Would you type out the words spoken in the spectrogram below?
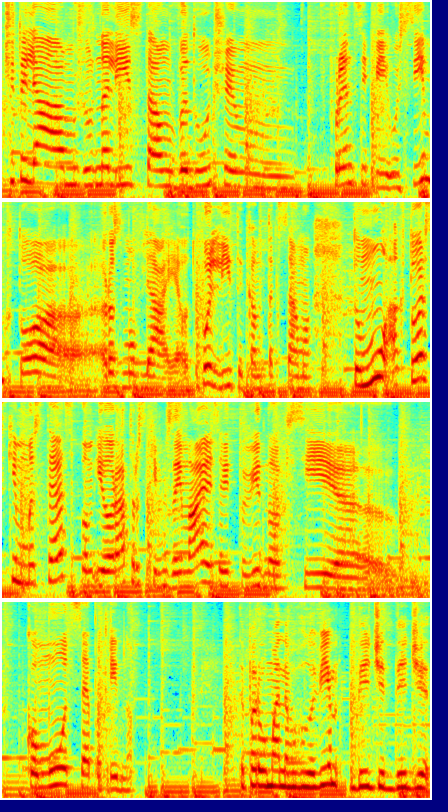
вчителям, журналістам, ведучим. В принципі, усім, хто е, розмовляє, от політикам так само. Тому акторським мистецтвом і ораторським займаються відповідно всі, е, кому це потрібно. Тепер у мене в голові Digi Digi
